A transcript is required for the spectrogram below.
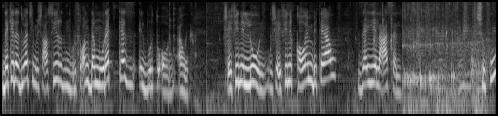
ده كده دلوقتي مش عصير البرتقال ده مركز البرتقال أهو. شايفين اللون وشايفين القوام بتاعه زي العسل. شوفوا.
